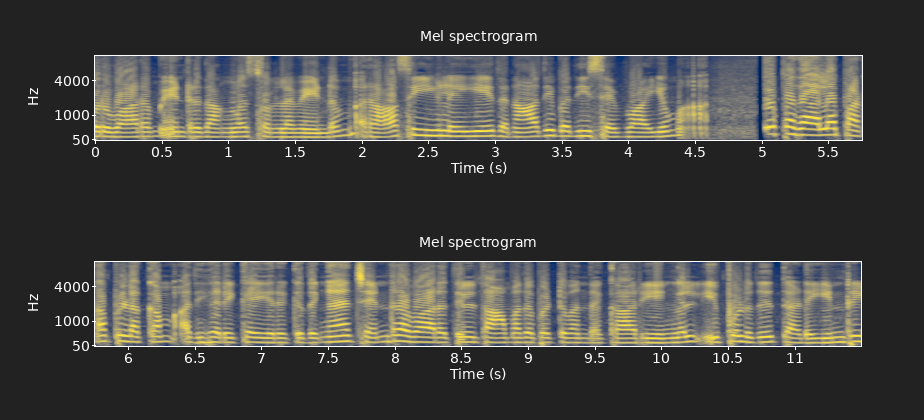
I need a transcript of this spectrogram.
ஒரு வாரம் என்று தாங்க சொல்ல வேண்டும். ராசியிலேயே தனாதிபதி செவ்வாயும் இருப்பதால பணப்புழக்கம் அதிகரிக்க இருக்குதுங்க. சென்ற வாரத்தில் தாமதப்பட்டு வந்த காரியங்கள் இப்பொழுது தடையின்றி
